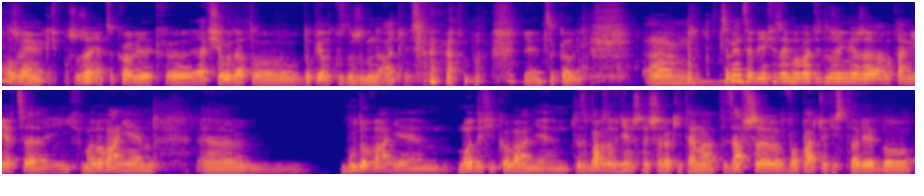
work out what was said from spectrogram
Może nie wiem, jakieś poszerzenia, cokolwiek. E, Jak się uda, to do piątku zdążymy na Altrace. Albo nie wiem, cokolwiek. Em, Co więcej, będziemy się zajmować w dużej mierze autami RC, ich malowaniem, em, budowaniem, modyfikowaniem. To jest bardzo wdzięczny, szeroki temat. Zawsze w oparciu o historię, bo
